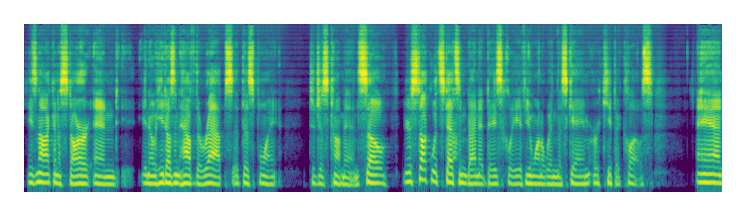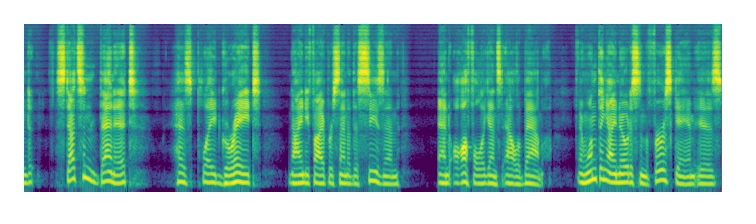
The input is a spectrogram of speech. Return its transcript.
he's not going to start. And, you know, he doesn't have the reps at this point to just come in. So you're stuck with Stetson Bennett basically if you want to win this game or keep it close. And Stetson Bennett has played great 95% of this season and awful against Alabama. And one thing I noticed in the first game is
